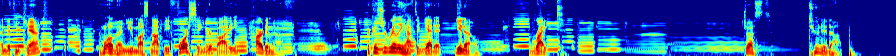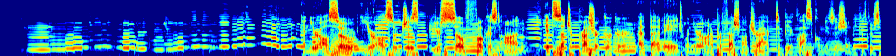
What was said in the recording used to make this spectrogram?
And if you can't, well, then you must not be forcing your body hard enough. Because you really have to get it, you know, right. Just tune it up. You're also you're also just you're so focused on it's such a pressure cooker at that age when you're on a professional track to be a classical musician because there's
